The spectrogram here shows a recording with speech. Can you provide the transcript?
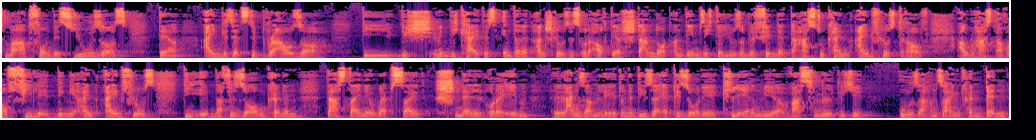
Smartphone des Users, der eingesetzte Browser, die Geschwindigkeit des Internetanschlusses oder auch der Standort, an dem sich der User befindet, da hast du keinen Einfluss drauf. Aber du hast auch auf viele Dinge einen Einfluss, die eben dafür sorgen können, dass deine Website schnell oder eben langsam lädt. Und in dieser Episode klären wir, was mögliche Ursachen sein können. Denn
